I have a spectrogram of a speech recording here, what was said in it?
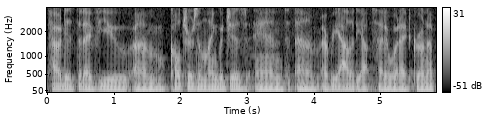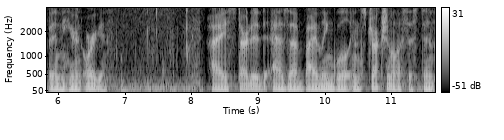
how it is that I view um, cultures and languages and um, a reality outside of what I'd grown up in here in Oregon. I started as a bilingual instructional assistant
